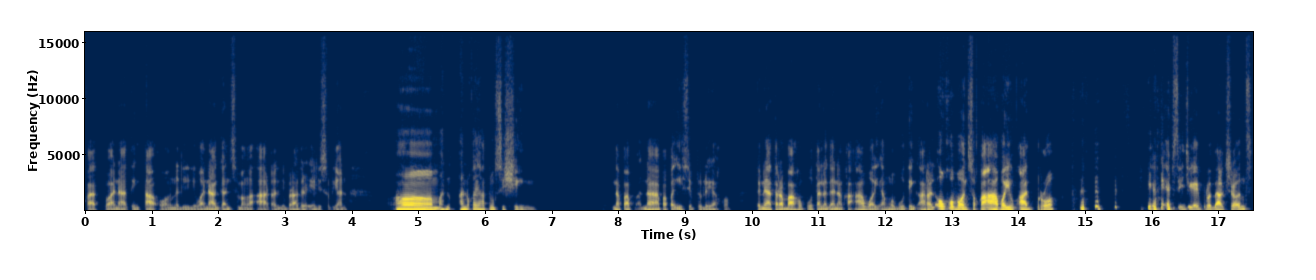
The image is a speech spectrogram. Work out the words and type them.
kapwa nating tao ang naliliwanagan sa mga aral ni Brother Eli Soriano. Um, ano, ano kaya itong si Shane? Napap, napapaisip tuloy ako. Tinatrabaho po talaga ng kaaway ang mabuting aral. Oh, come on. So, kaaway yung ad pro? yung FCGI Productions,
